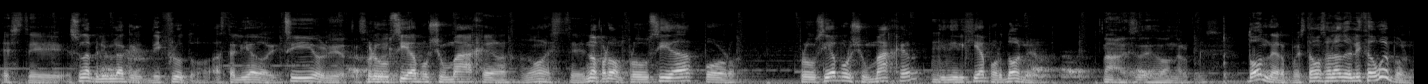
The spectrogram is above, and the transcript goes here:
Este, es una película que disfruto hasta el día de hoy. Sí, olvídate. Producida por Schumacher, ¿no? Este, no, perdón, producida por, producida por Schumacher y dirigida por Donner. Nah, es, es Donner, pues. Donner, pues estamos hablando de Lethal Weapon.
